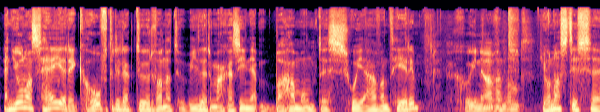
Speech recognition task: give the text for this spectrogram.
en Jonas Heijerik, hoofdredacteur van het wielermagazine Bahamontes. Goedenavond heren. Goedenavond. Jonas, het is eh,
